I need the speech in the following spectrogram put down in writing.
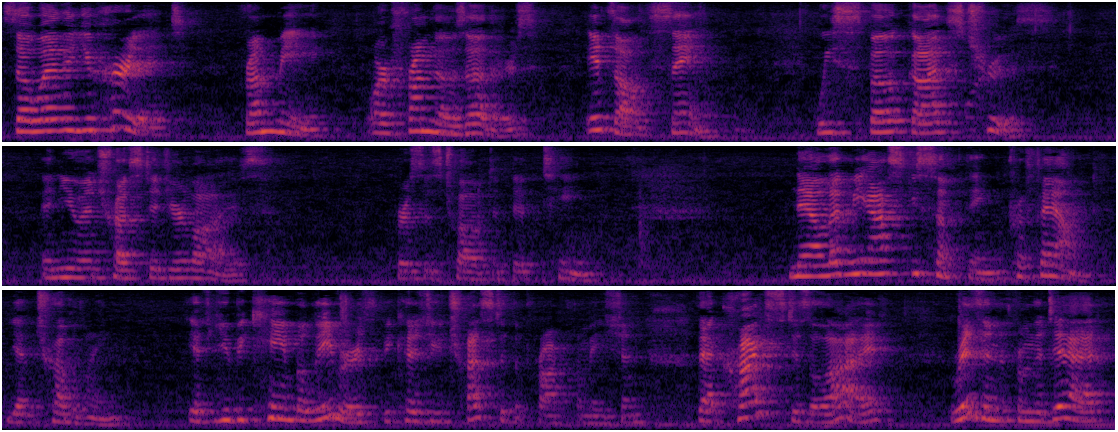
So whether you heard it from me or from those others, it's all the same. We spoke God's truth, and you entrusted your lives. Verses 12 to 15. Now let me ask you something profound yet troubling. If you became believers because you trusted the proclamation that Christ is alive, risen from the dead,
